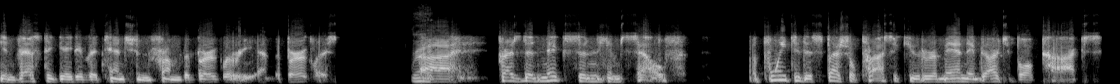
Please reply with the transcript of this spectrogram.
investigative attention from the burglary and the burglars. Right. Uh, President Nixon himself appointed a special prosecutor, a man named Archibald Cox,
